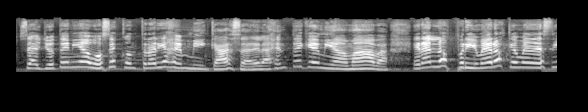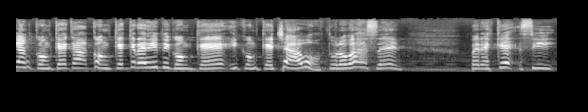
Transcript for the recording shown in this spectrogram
O sea, yo tenía voces contrarias en mi casa, de la gente que me amaba. Eran los primeros que me decían con qué, con qué crédito y con qué, y con qué chavo tú lo vas a hacer. Pero es que si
